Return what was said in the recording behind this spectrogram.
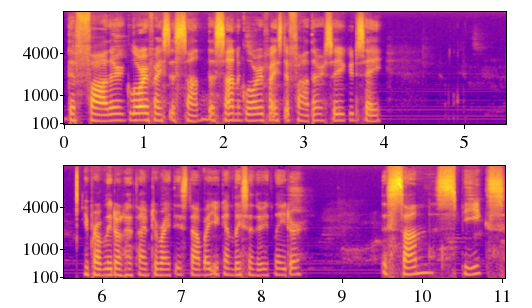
The Father glorifies the Son. The Son glorifies the Father. So you could say, you probably don't have time to write this down, but you can listen to it later. The Son speaks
